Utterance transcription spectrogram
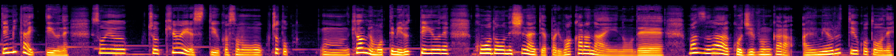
てみたいっていうね、そういう、ちょっと curious っていうか、その、ちょっとうん、興味を持ってみるっていうね、行動をね、しないとやっぱりわからないので、まずは、こう自分から歩み寄るっていうことをね、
